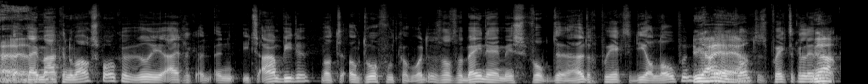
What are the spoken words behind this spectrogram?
Uh, wij maken normaal gesproken, wil je eigenlijk een, een, iets aanbieden wat ook doorgevoerd kan worden. Dus wat we meenemen is bijvoorbeeld de huidige projecten die al lopen. Ja, ja, ja. Dus projectenkalender. Ja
